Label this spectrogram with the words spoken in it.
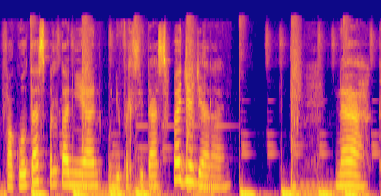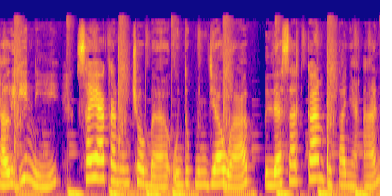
Fakultas Pertanian, Universitas Pajajaran. Nah, kali ini saya akan mencoba untuk menjawab berdasarkan pertanyaan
